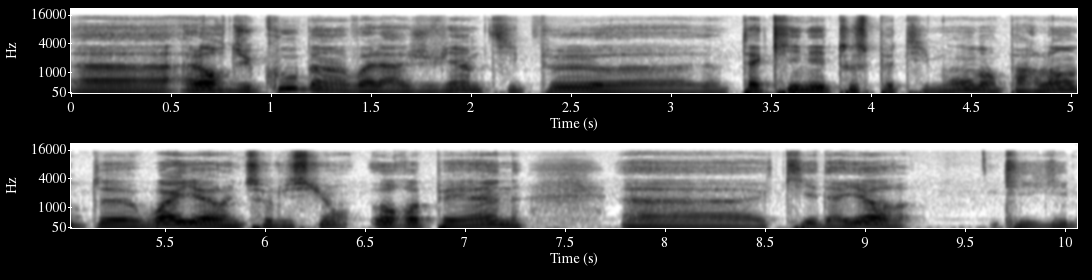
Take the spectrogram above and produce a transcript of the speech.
Euh, alors du coup, ben voilà, je viens un petit peu euh, taquiner tout ce petit monde en parlant de Wire, une solution européenne euh, qui est d'ailleurs qui,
